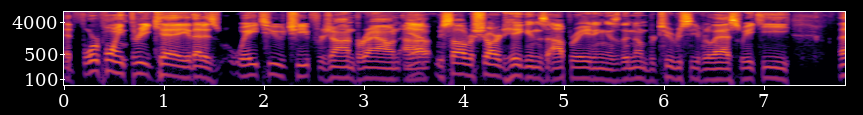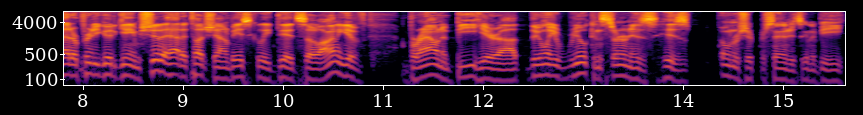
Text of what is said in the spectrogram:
at 4.3K, that is way too cheap for John Brown. Uh, Yep. we saw Rashard Higgins operating as the number two receiver last week. He had a pretty good game. Should have had a touchdown, basically did. So I'm going to give Brown a B here. Uh, the only real concern is his ownership percentage is going to be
